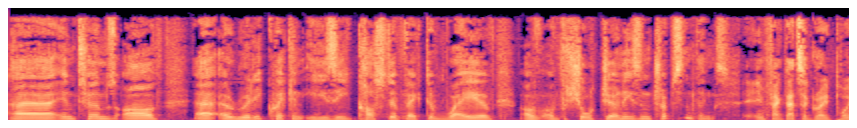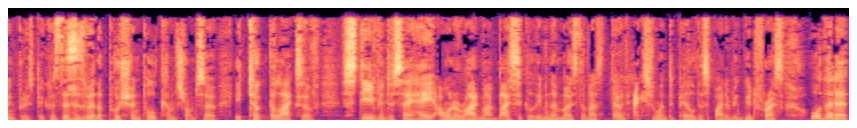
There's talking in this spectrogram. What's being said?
uh, in terms of uh, a really quick and easy, cost-effective way of, of, of short journeys and trips and things. In fact, that's a great point, Bruce, because this is where the push and pull comes from. So it took the likes of Stephen to say, "Hey, I want to ride my bicycle," even though most of us don't actually want to pedal, despite it being good for us, or that a,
